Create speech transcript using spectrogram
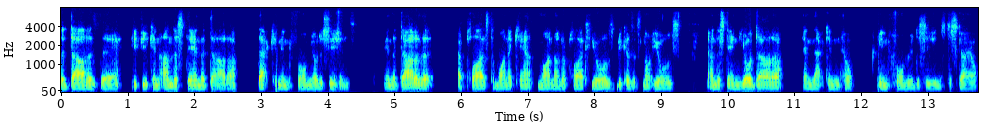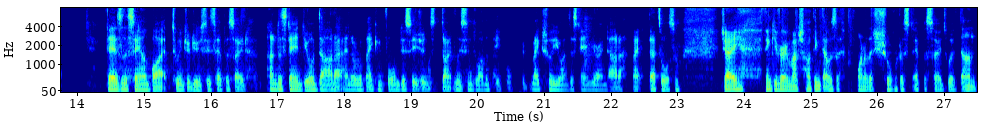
the data's there. If you can understand the data, that can inform your decisions. And the data that applies to one account might not apply to yours because it's not yours. Understand your data, and that can help inform your decisions to scale. There's the soundbite to introduce this episode. Understand your data and it'll make informed decisions. Don't listen to other people. but Make sure you understand your own data, mate. That's awesome. Jay, thank you very much. I think that was one of the shortest episodes we've done.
